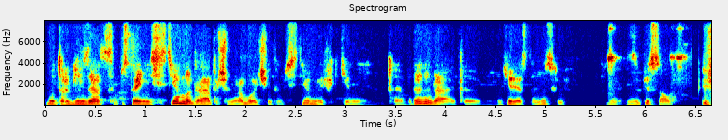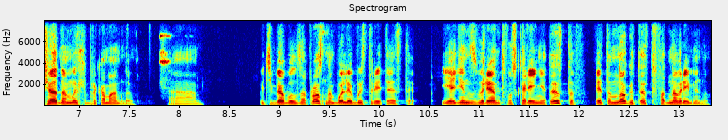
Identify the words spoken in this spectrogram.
вот, организации построения системы, да, причем рабочей там, системы, эффективной, вот это да, это интересная мысль, записал. Еще одна мысль про команду. А, у тебя был запрос на более быстрые тесты. И один из вариантов ускорения тестов – это много тестов одновременно.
